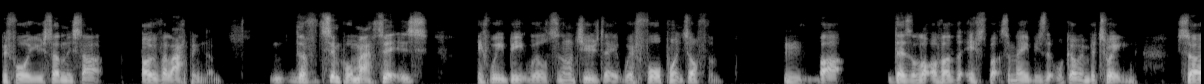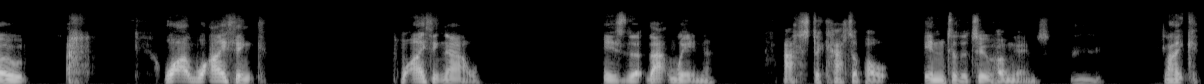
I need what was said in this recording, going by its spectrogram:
before you suddenly start overlapping them. The simple math is, if we beat Wilson on Tuesday, we're four points off them. Mm. But there's a lot of other ifs, buts, and maybes that will go in between. So what I, what I think what I think now is that that win has to catapult into the two home games. Mm. Like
